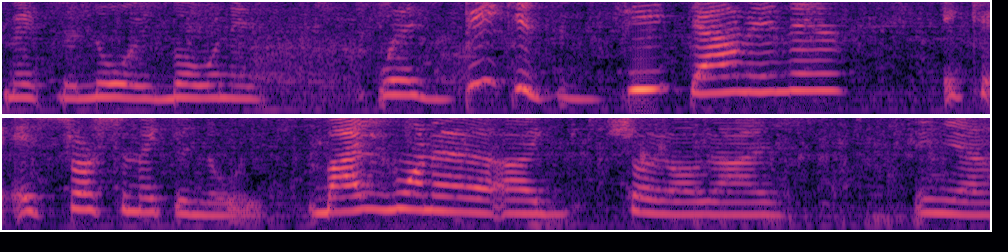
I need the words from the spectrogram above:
make the noise. But when it when its beak gets deep down in there, it it starts to make the noise. But I just want to uh, show y'all guys, and yeah.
